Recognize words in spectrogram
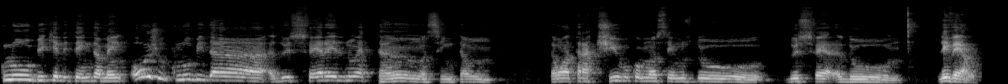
clube que ele tem também. Hoje o clube da, do Esfera ele não é tão assim tão, tão atrativo como nós temos do do Esfera do Livelo,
